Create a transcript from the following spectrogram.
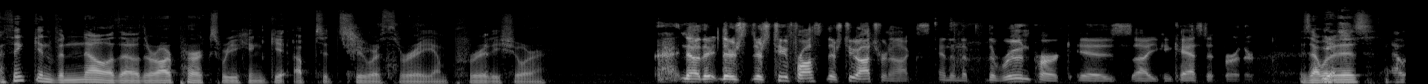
I think in vanilla though there are perks where you can get up to two or three. I'm pretty sure. No, there, there's there's two frost there's two Atronachs, and then the the rune perk is uh, you can cast it further. Is that what it Yes. is? Now,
